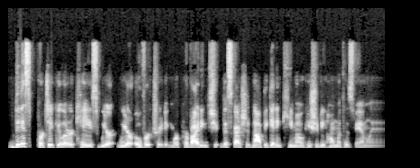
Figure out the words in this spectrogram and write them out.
this particular case we are we are overtreating. We're providing this guy should not be getting chemo. He should be home with his family.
